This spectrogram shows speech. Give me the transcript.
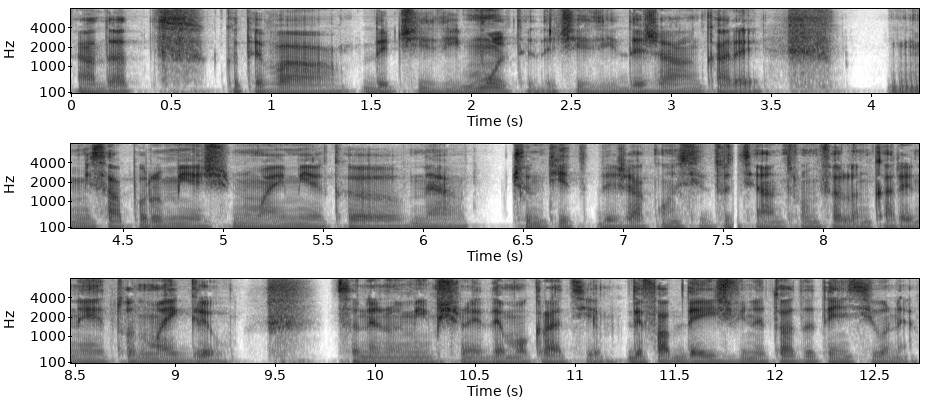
a dat câteva decizii, multe decizii deja în care mi s-a părut mie și numai mie că ne-a ciuntit deja Constituția într-un fel în care ne e tot mai greu să ne numim și noi democrație. De fapt, de aici vine toată tensiunea.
